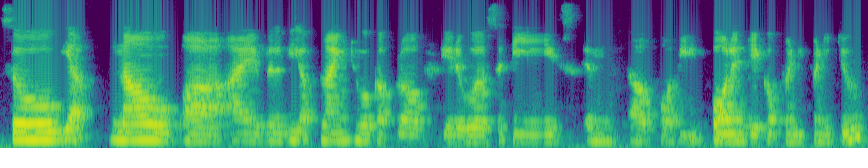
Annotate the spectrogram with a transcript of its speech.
So, yeah, now uh, I will be applying to a couple of universities in uh, for the fall intake of 2022.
